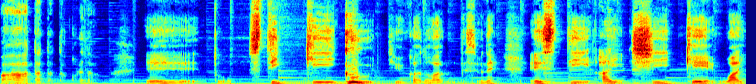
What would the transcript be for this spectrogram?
あー、あったあった、これだ。えっ、ー、と、スティッキーグーっていうカードがあるんですよね。STICKY。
